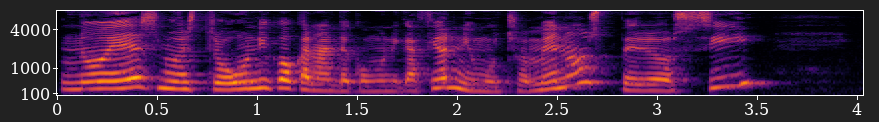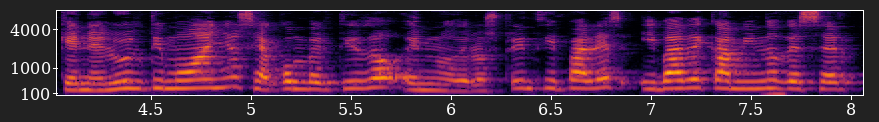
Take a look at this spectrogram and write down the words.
no es nuestro único canal de comunicación, ni mucho menos, pero sí que en el último año se ha convertido en uno de los principales y va de camino de ser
